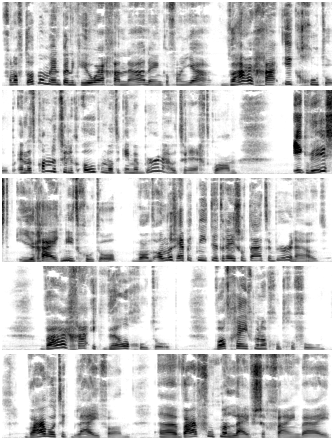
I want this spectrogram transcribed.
vanaf dat moment ben ik heel erg gaan nadenken van ja, waar ga ik goed op? En dat kwam natuurlijk ook omdat ik in mijn burn-out terecht kwam. Ik wist, hier ga ik niet goed op, want anders heb ik niet dit resultaat de burn-out. Waar ga ik wel goed op? Wat geeft me een goed gevoel? Waar word ik blij van? Uh, waar voelt mijn lijf zich fijn bij?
